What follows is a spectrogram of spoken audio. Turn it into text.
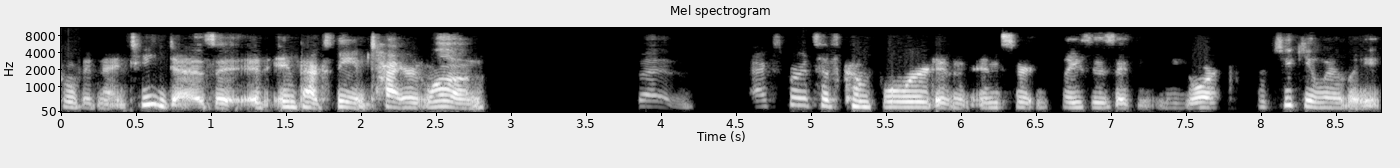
COVID 19 does. It, it, impacts the entire lung. But experts have come forward in, in certain places, I think New York particularly,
